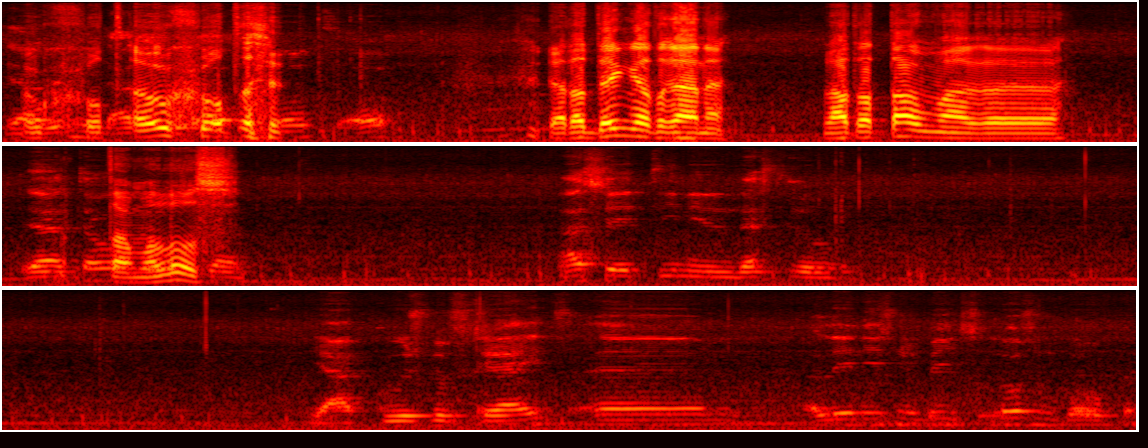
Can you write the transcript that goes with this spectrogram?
Ja, Oh god, oh god. Oh. Ja dat ding gaat rennen. Laat dat touw maar. eh, Ja, touw, Touw maar los. AC 1031 over. Ja, koers bevrijd. Ehm, alleen die is nu een beetje los aan het lopen.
